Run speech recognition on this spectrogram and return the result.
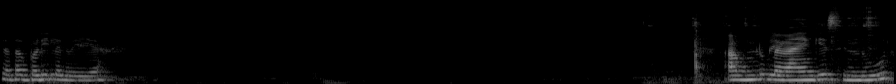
ज़्यादा बड़ी लग रही है। अब हम लोग लगाएँगे सिंदूर।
